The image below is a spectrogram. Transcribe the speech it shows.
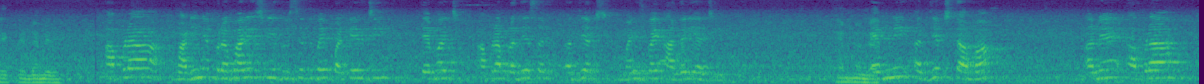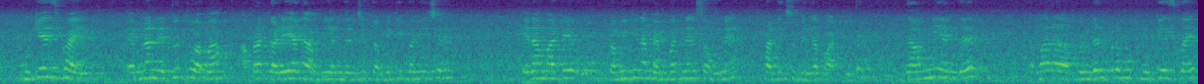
એક મિનિટ મેરે આપણા વાડીને પ્રભારી શ્રી દુષ્યંતભાઈ પટેલજી તેમજ આપણા પ્રદેશ અધ્યક્ષ મહેશભાઈ આદરિયાજી. એમની અધ્યક્ષતામાં અને આપણા મુકેશભાઈ એમના નેતૃત્વમાં આપણા કડિયા ગામની અંદર જે કમિટી બની છે એના માટે હું કમિટીના મેમ્બરને સૌને હાર્દિક શુભેચ્છા પાઠવું ગામની અંદર અમારા મંડળ પ્રમુખ મુકેશભાઈ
